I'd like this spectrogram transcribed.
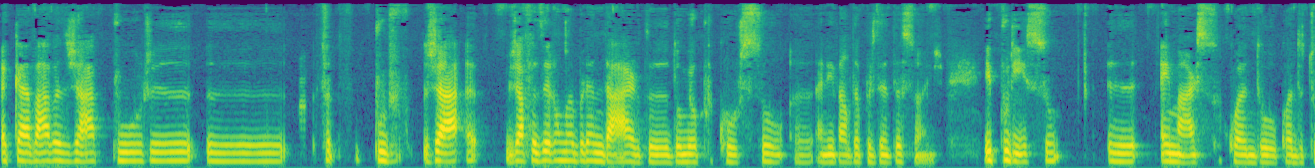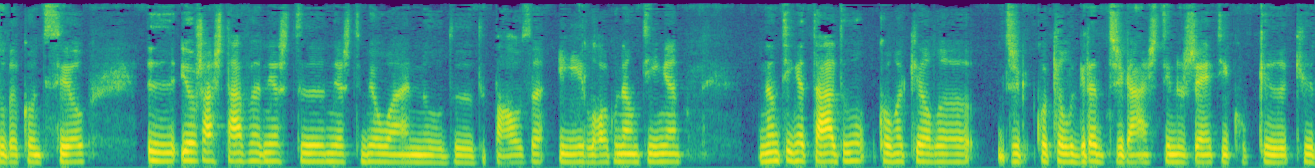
acabava já por, uh, por já, já fazer um abrandar de, do meu percurso uh, a nível de apresentações. E por isso em março, quando, quando tudo aconteceu, eh, eu já estava neste, neste meu ano de, de pausa e logo não tinha, não tinha estado com aquele, com aquele grande desgaste energético que, que,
